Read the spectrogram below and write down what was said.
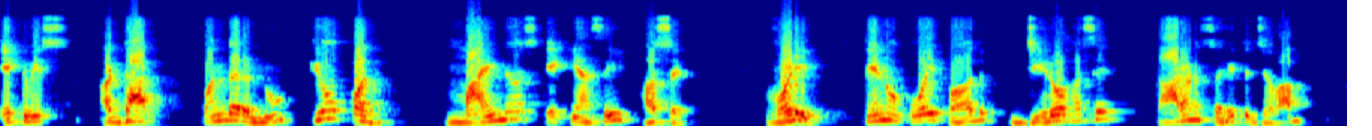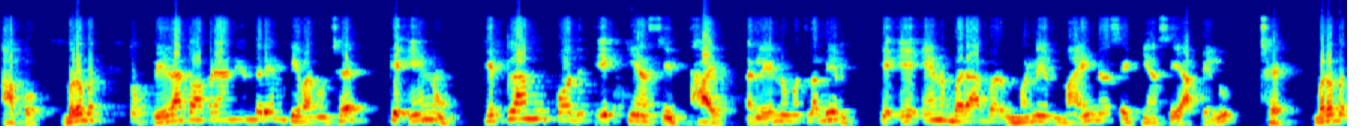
એકવીસ, અઢાર, પંદરનું કયો પદ માઇનસ એક્યાસી હશે? વળી તેનો કોઈ પદ જીરો હશે? કારણ સહિત જવાબ આપો. બરોબર? તો પેલા તો આપણે આની અંદર એમ કહેવાનું છે કે એનું કેટલામું પદ એક્યાસી થાય? એટલે એનો મતલબ એમ કે એ એન બરાબર મને માઇનસ એક્યાસી આપેલું છે. બરોબર?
